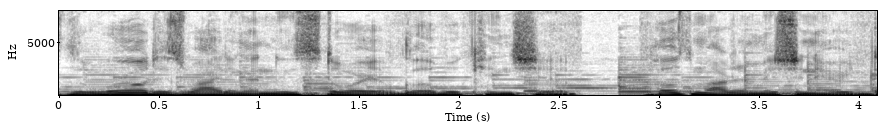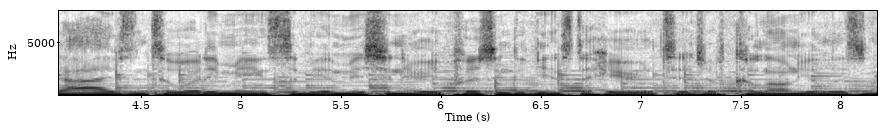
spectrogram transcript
As the world is writing a new story of global kinship, Postmodern Missionary dives into what it means to be a missionary pushing against the heritage of colonialism.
